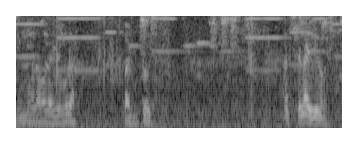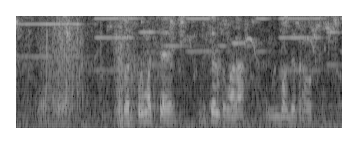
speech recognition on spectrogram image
चिंबोरा बघा येऊ बघा. पंटूस कशाला येऊ हो? भरपूर मच्छी आहे. दिसेल तुम्हाला. तुम्ही बघत राहा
